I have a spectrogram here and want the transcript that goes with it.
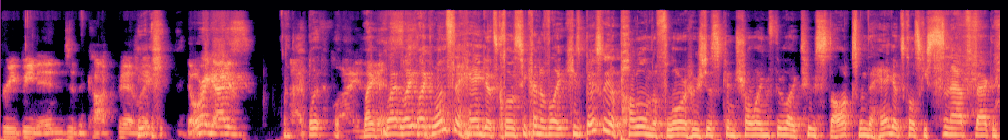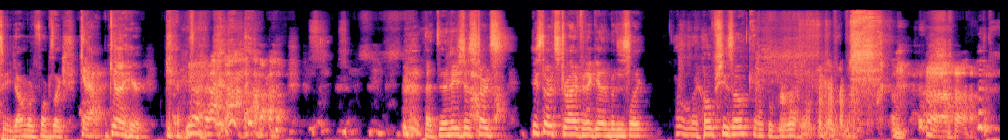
creeping into the cockpit. Like, he- don't worry, guys. like, like like like like once the hand gets close, he kind of like he's basically a puddle on the floor who's just controlling through like two stalks. When the hand gets close, he snaps back into a younger form. He's like, "Get out, get out of here!" Get out. and then he just starts he starts driving again, but he's like, "Oh, I hope she's okay."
